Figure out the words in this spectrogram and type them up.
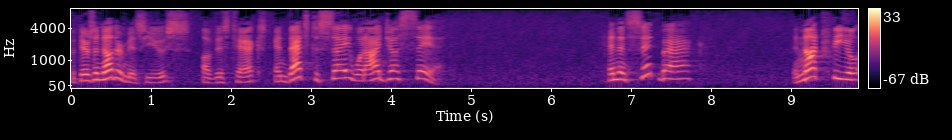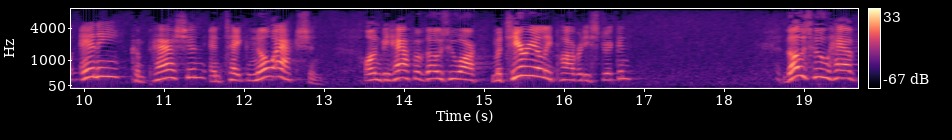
But there's another misuse of this text, and that's to say what I just said. And then sit back and not feel any compassion and take no action on behalf of those who are materially poverty stricken, those who have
